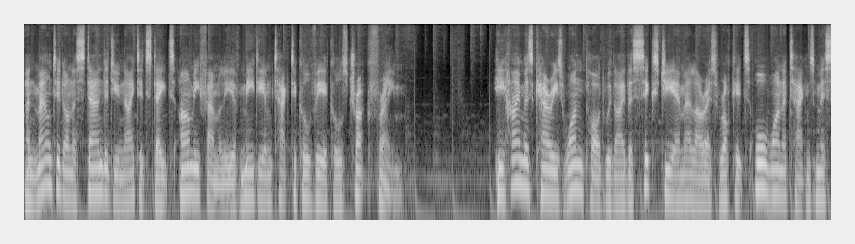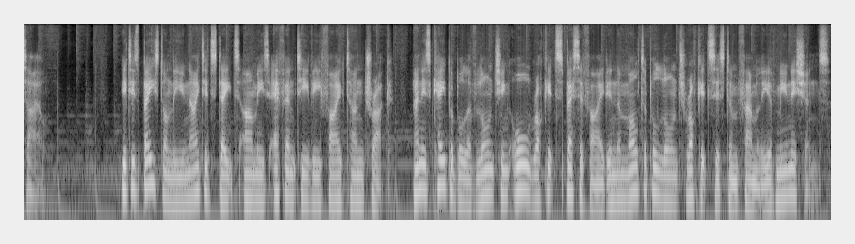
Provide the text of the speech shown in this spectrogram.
and mounted on a standard United States Army family of medium tactical vehicles truck frame. He HIMARS carries one pod with either 6 GMLRS rockets or one ATACMS missile. It is based on the United States Army's FMTV 5-ton truck, and is capable of launching all rockets specified in the Multiple Launch Rocket System family of munitions.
